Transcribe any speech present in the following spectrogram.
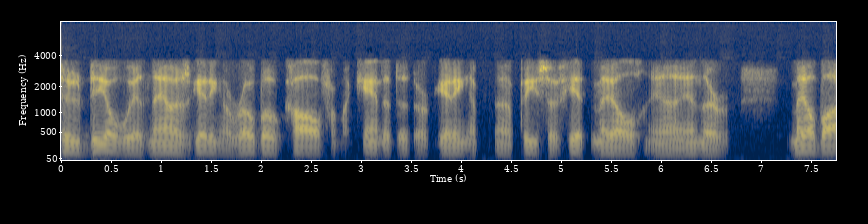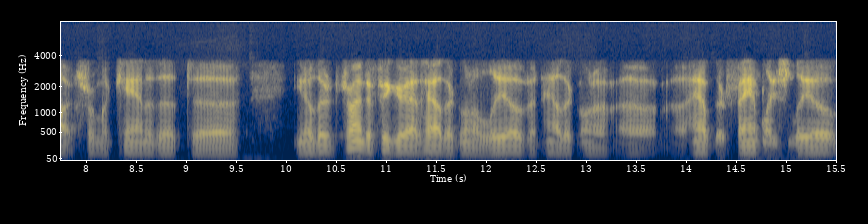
to deal with now is getting a robocall from a candidate or getting a, a piece of hit mail uh, in their mailbox from a candidate. Uh, you know, they're trying to figure out how they're going to live and how they're going to uh, have their families live.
